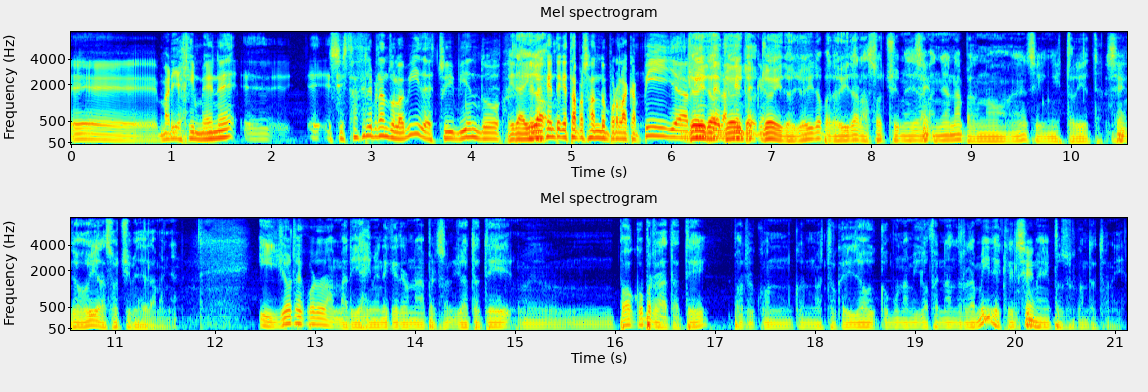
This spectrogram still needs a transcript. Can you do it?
eh, María Jiménez, eh, eh, se está celebrando la vida, estoy viendo Mira, yo- la gente que está pasando por la capilla, Yo he, ido, yo, he ido, que- yo he ido, yo he ido, pero he ido a las ocho y media de la mañana, para no, ¿eh? sin historieta. Sí. He ido hoy a las ocho y media de la mañana. Y yo recuerdo a María Jiménez, que era una persona, yo la traté eh, un poco, pero la traté por- con, con nuestro querido como un amigo Fernando Ramírez, que él Sí. me puso el contacto con ella.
